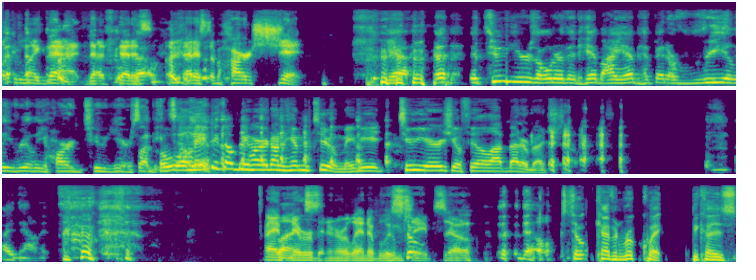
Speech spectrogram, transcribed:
looking like that. That that is that is some harsh shit. Yeah, the, the two years older than him I am have been a really, really hard two years. Let me tell well, maybe they'll be hard on him too. Maybe two years you'll feel a lot better about yourself. I doubt it. I have But- never been in Orlando Bloom So- shape, so no. So Kevin, real quick, because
